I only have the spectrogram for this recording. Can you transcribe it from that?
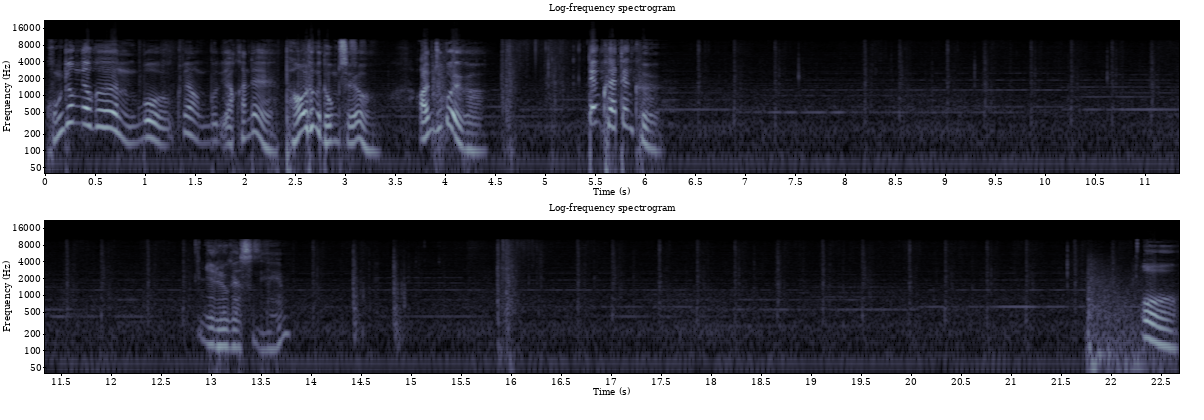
공격력은 뭐 그냥 뭐 약한데 방어력이 너무 세요. 안 죽어 얘가. 탱크야 탱크. 일루게스님 오.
